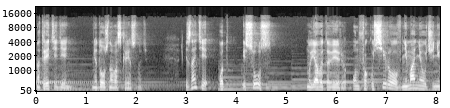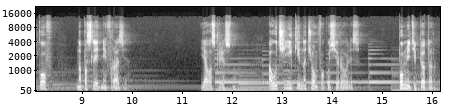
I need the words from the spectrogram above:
на третий день мне должно воскреснуть. И знаете, вот Иисус, ну я в это верю, Он фокусировал внимание учеников на последней фразе. Я воскресну. А ученики на чем фокусировались? Помните Петр –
